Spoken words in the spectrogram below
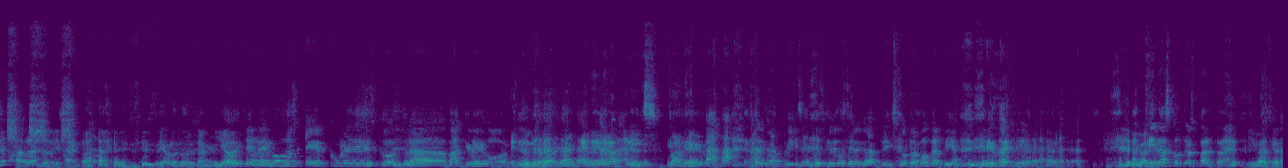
Hablando de sangre. sí, sí, hablando de sangre. Y hoy tenemos Hércules contra McGregor. En el Grand Prix. Al Grand Prix, ¿eh? Los griegos en el Grand Prix con Ramón García. Iba a, ser, Atenas contra Esparta. iba a ser-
